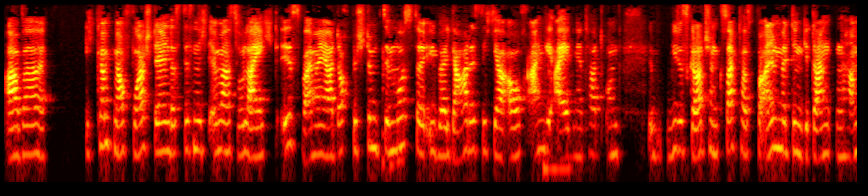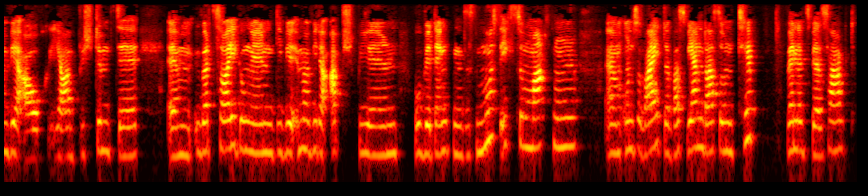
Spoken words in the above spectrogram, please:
aber ich könnte mir auch vorstellen, dass das nicht immer so leicht ist, weil man ja doch bestimmte Muster über Jahre sich ja auch angeeignet hat und wie du es gerade schon gesagt hast, vor allem mit den Gedanken haben wir auch ja bestimmte ähm, Überzeugungen, die wir immer wieder abspielen, wo wir denken, das muss ich so machen ähm, und so weiter. Was wären da so ein Tipp, wenn jetzt wer sagt,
